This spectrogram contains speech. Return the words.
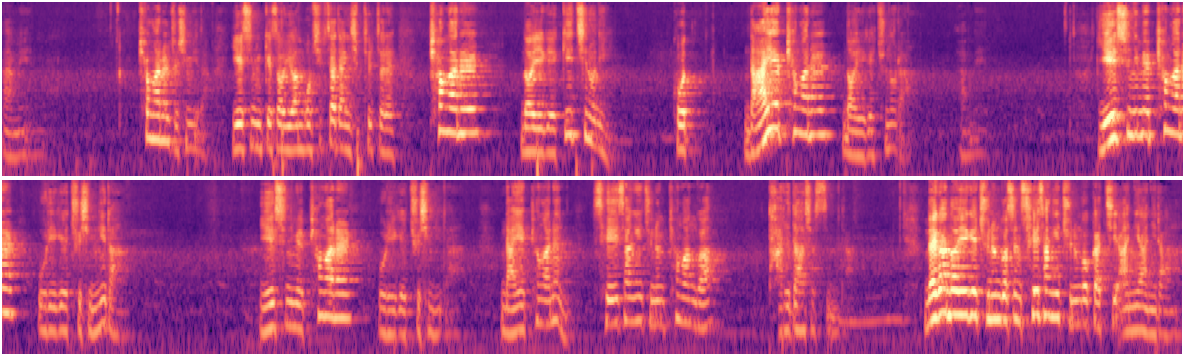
아멘. 평안을 주십니다. 예수님께서 요한복음 14장 27절에 평안을 너에게 끼치노니 곧 나의 평안을 너에게 주노라. 아멘. 예수님의 평안을 우리에게 주십니다. 예수님의 평안을 우리에게 주십니다. 나의 평안은 세상이 주는 평안과 다르다 하셨습니다. 내가 너에게 주는 것은 세상이 주는 것 같이 아니하니라.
